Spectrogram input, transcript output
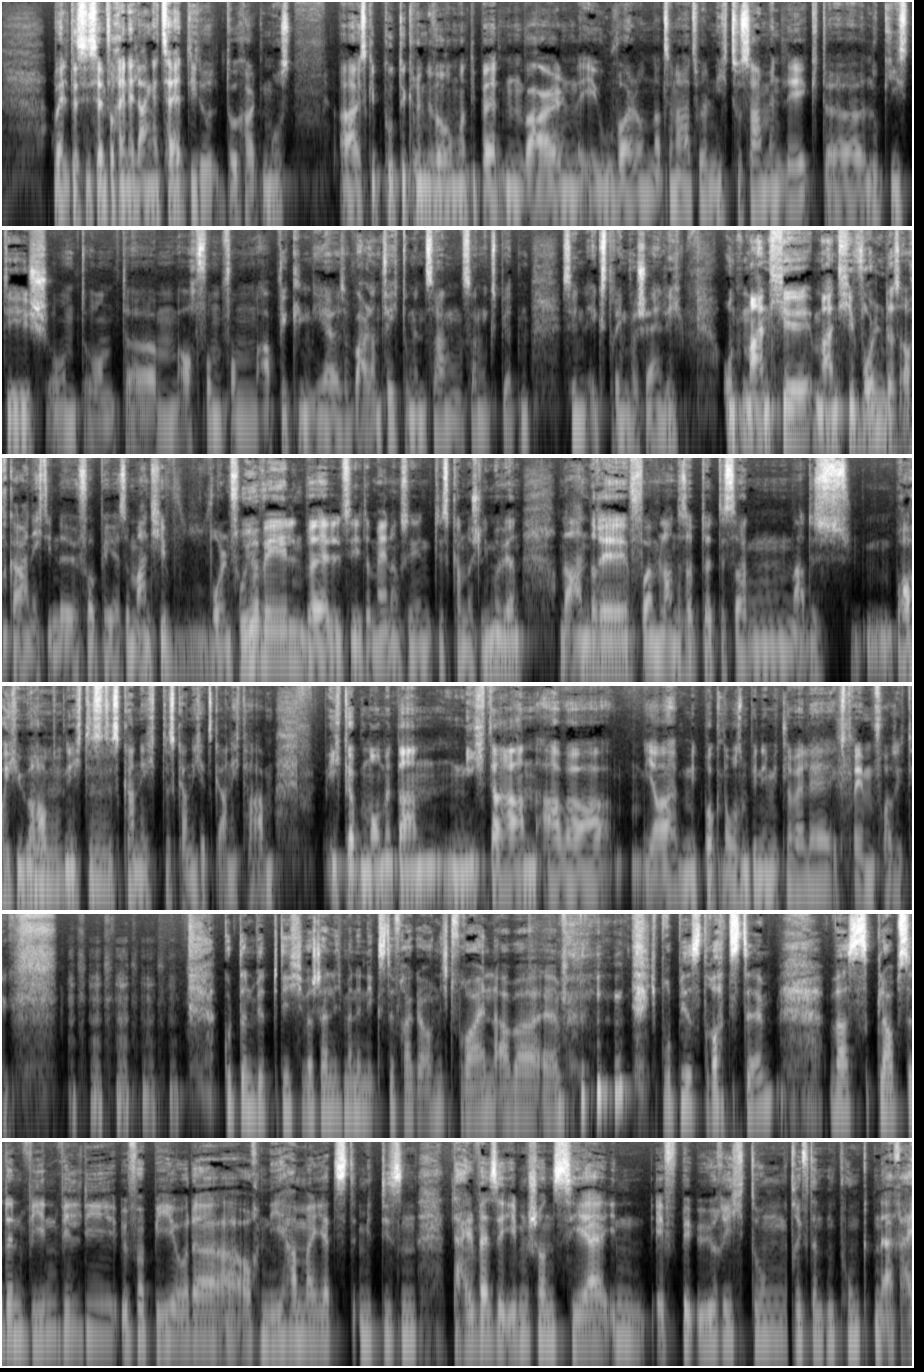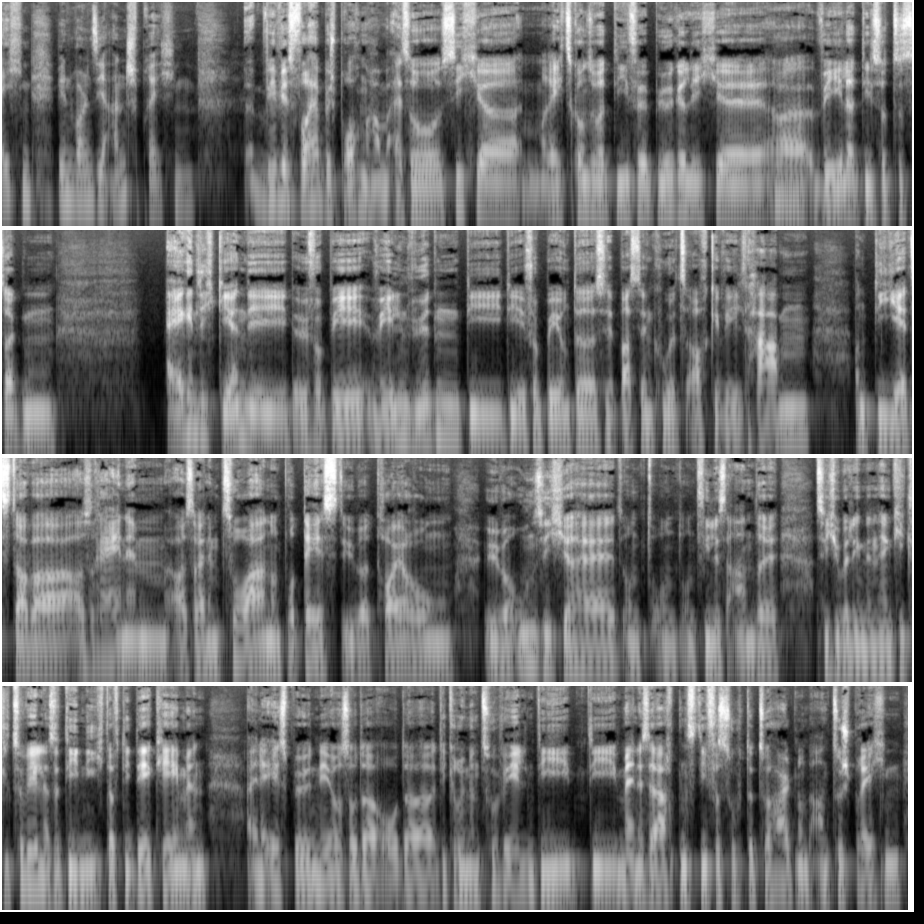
weil das ist einfach eine lange Zeit, die du durchhalten musst. Äh, es gibt gute Gründe, warum man die beiden Wahlen, EU-Wahl und Nationalratswahl, nicht zusammenlegt, äh, logistisch und, und ähm, auch vom, vom Abwickeln her. Also Wahlanfechtungen, sagen, sagen Experten, sind extrem wahrscheinlich. Und manche, manche wollen das auch gar nicht in der ÖVP. Also manche wollen früher wählen, weil sie der Meinung sind, das kann noch schlimmer werden. Und andere, vor allem Landeshauptleute, sagen, na, das brauche ich überhaupt mhm. nicht, das, mhm. das, kann ich, das kann ich jetzt gar nicht haben. Ich glaube momentan nicht daran, aber ja, mit Prognosen bin ich mittlerweile extrem vorsichtig. Gut, dann wird dich wahrscheinlich meine nächste Frage auch nicht freuen, aber ähm, ich probiere es trotzdem. Was glaubst du denn, wen will die ÖVP oder äh, auch Nehammer jetzt mit diesen teilweise eben schon sehr in FPÖ-Richtung driftenden Punkten erreichen? Wen wollen sie ansprechen? Wie wir es vorher besprochen haben, also sicher rechtskonservative, bürgerliche äh, mhm. Wähler, die sozusagen eigentlich gern die ÖVP wählen würden, die die ÖVP unter Sebastian Kurz auch gewählt haben und die jetzt aber aus reinem, aus reinem Zorn und Protest über Teuerung, über Unsicherheit und, und, und vieles andere sich überlegen, den Herrn Kickel zu wählen. Also die nicht auf die Idee kämen, eine SPÖ, Neos oder, oder die Grünen zu wählen. Die, die meines Erachtens die versucht er zu halten und anzusprechen.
